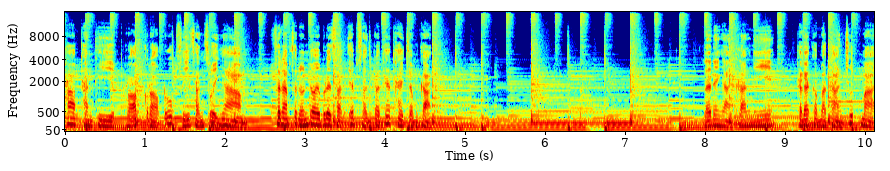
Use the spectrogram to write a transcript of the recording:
ภาพทันทีพร้อมกรอบรูปสีสันสวยงาม สนับสนุนโดยบริษัทเอฟสันประเทศไทยจำกัด และในงานครั้งนี้คณะกรรมการชุดใหม่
